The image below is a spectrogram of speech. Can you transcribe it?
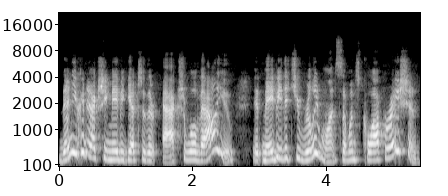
Then you can actually maybe get to the actual value. It may be that you really want someone's cooperation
